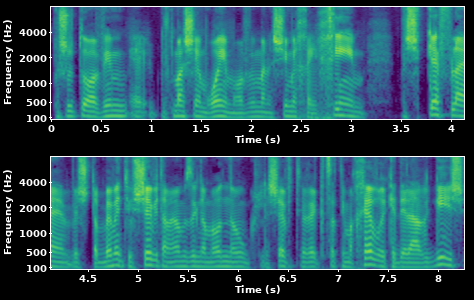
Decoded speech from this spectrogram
פשוט אוהבים uh, את מה שהם רואים אוהבים אנשים מחייכים ושכיף להם ושאתה באמת יושב איתם היום זה גם מאוד נהוג לשבת תראה קצת עם החבר'ה כדי להרגיש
